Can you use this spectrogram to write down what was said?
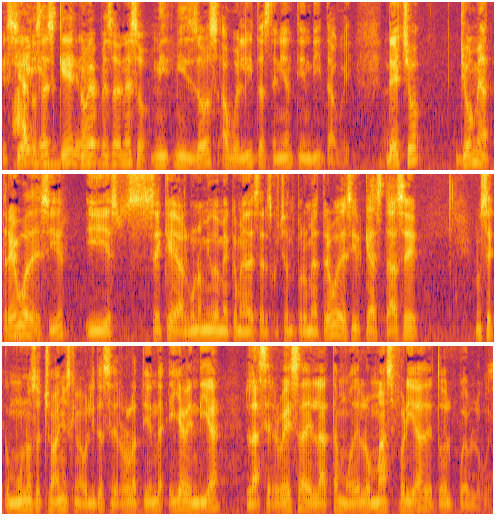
Es cierto. ¿Sabes qué? tiene- No había pensado en eso. Mi- mis dos abuelitas tenían tiendita, güey. De hecho, yo me atrevo a decir, y es- sé que algún amigo de Meca me va a estar escuchando, pero me atrevo a decir que hasta hace, no sé, como unos ocho años que mi abuelita cerró la tienda, ella vendía la cerveza de lata modelo más fría de todo el pueblo, güey.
